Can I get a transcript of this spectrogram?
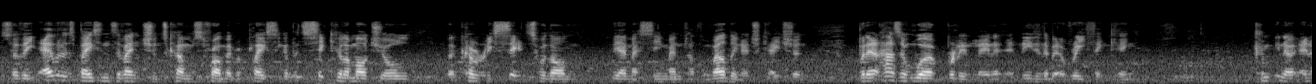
So the evidence-based interventions comes from it replacing a particular module that currently sits within the MSc Mental Health and Wellbeing Education, but it hasn't worked brilliantly and it needed a bit of rethinking you know, and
